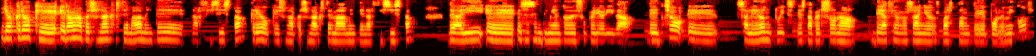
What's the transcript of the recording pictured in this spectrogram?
Yo creo que era una persona extremadamente narcisista, creo que es una persona extremadamente narcisista, de ahí eh, ese sentimiento de superioridad. De hecho, eh, salieron tweets de esta persona de hace unos años bastante polémicos,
